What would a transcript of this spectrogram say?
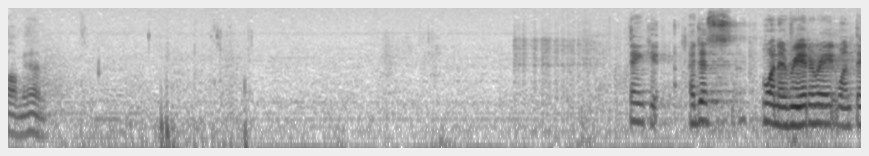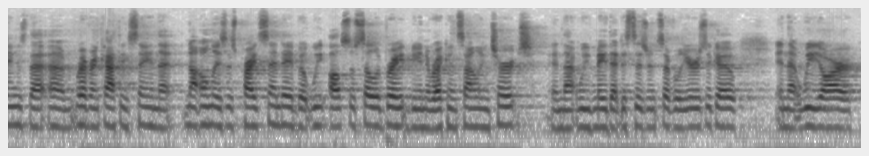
Amen. Thank you. I just want to reiterate one thing that um, Reverend Kathy's saying that not only is this Pride Sunday, but we also celebrate being a reconciling church, and that we've made that decision several years ago, and that we are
